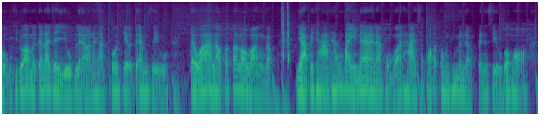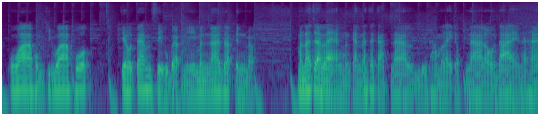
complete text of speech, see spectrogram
ผมคิดว่ามันก็น่าจะยุบแล้วนะครับพวกเจลแต้มสิว แต่ว่าเราก็ต้องระวังแบบอย่าไปทาทั้งใบหน้านะ ผมว่าทาเฉพาะตรงที่มันแบบเป็นสิวก็พอ เพราะว่าผมคิดว่าพวกเจลแต้มสิวแบบนี้มันน่าจะเป็นแบบมันน่าจะแรงเหมือนกันน่าจะกัดหน้าหรือทำอะไรกับหน้าเราได้นะฮะ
